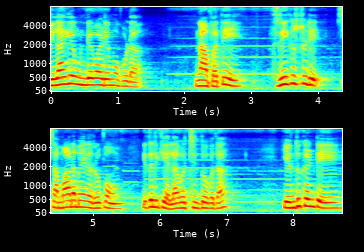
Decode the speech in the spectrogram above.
ఇలాగే ఉండేవాడేమో కూడా. నా పతి శ్రీకృష్ణుడి సమానమైన రూపం ఇతనికి ఎలా వచ్చిందో కదా? ఎందుకంటే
